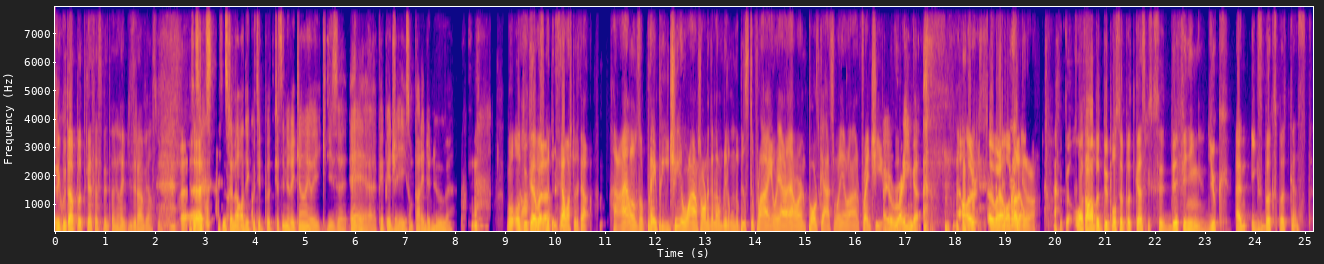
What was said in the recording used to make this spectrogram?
J'ai écouté un podcast la semaine dernière, il me disait l'inverse. Euh, Et Ce serait, ce serait marrant d'écouter le podcast américain et, et qui disent euh, Hey, euh, PPG, ils ont parlé de nous. Bon, en Non, tout cas, peux- Je voilà. peux te le faire, moi, je peux te le faire. Hello, the PPG on the best to fly. We are on a podcast. We are on rolling Alors, euh, voilà, on va, parler- donc, on va faire un peu de pub pour ce podcast puisque c'est Defining Duke, an Xbox podcast.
